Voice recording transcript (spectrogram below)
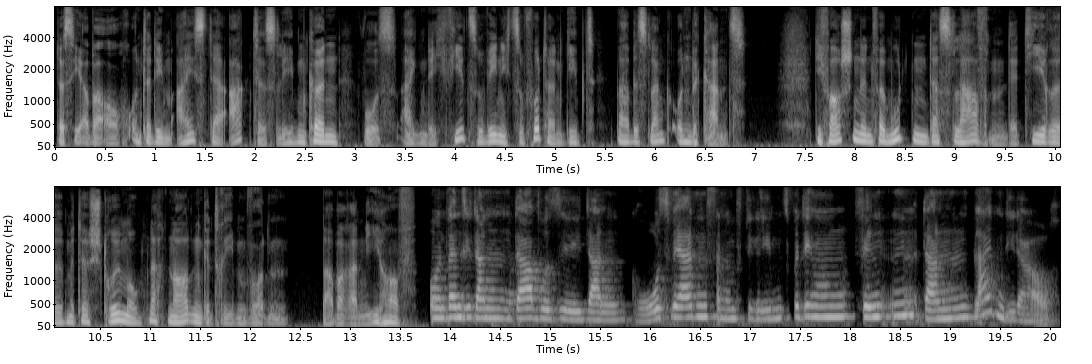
Dass sie aber auch unter dem Eis der Arktis leben können, wo es eigentlich viel zu wenig zu futtern gibt, war bislang unbekannt. Die Forschenden vermuten, dass Larven der Tiere mit der Strömung nach Norden getrieben wurden. Barbara Niehoff. Und wenn sie dann da, wo sie dann groß werden, vernünftige Lebensbedingungen finden, dann bleiben die da auch.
